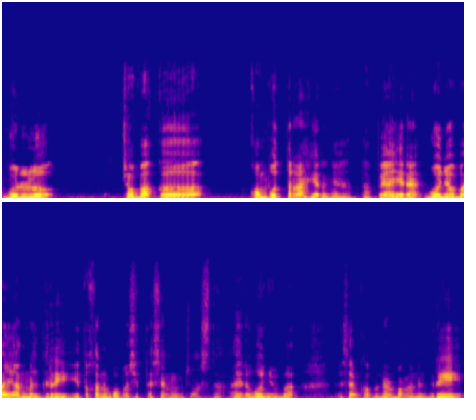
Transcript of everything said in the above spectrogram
gue dulu coba ke komputer akhirnya, tapi akhirnya gue nyoba yang negeri. Itu kan gue masih tes yang swasta. Akhirnya gue nyoba SMK penerbangan negeri.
